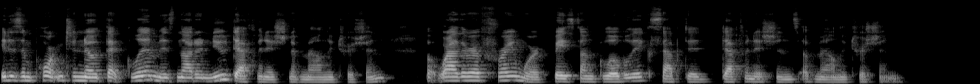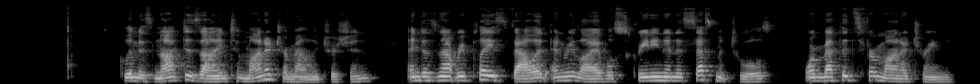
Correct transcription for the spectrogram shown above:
It is important to note that GLIM is not a new definition of malnutrition, but rather a framework based on globally accepted definitions of malnutrition. GLIM is not designed to monitor malnutrition and does not replace valid and reliable screening and assessment tools or methods for monitoring.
